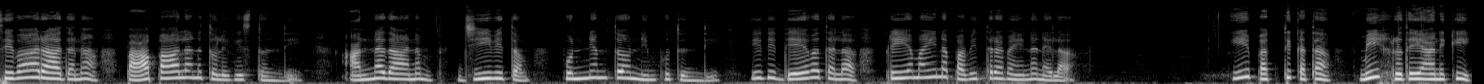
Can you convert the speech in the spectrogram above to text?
శివారాధన పాపాలను తొలగిస్తుంది. అన్నదానం జీవితం పుణ్యంతో నింపుతుంది. ఇది దేవతల ప్రియమైన పవిత్రమైన నెల. ఈ భక్తి కథ మీ హృదయానికి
